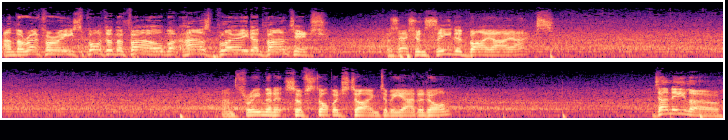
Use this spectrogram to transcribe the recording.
And the referee spotted the foul, but has played advantage. Possession ceded by Ajax. And three minutes of stoppage time to be added on. Danilo.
